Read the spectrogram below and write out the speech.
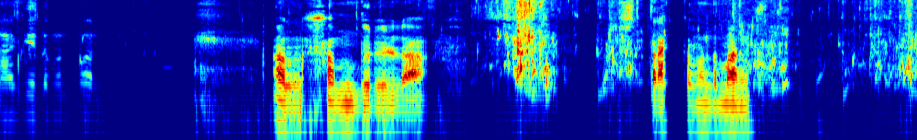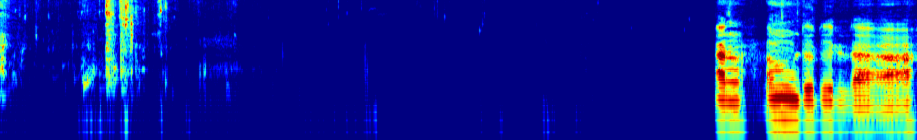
lagi teman-teman. Alhamdulillah. Strike teman-teman. Alhamdulillah.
